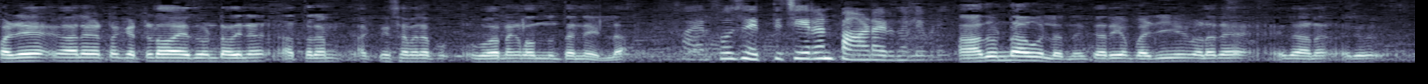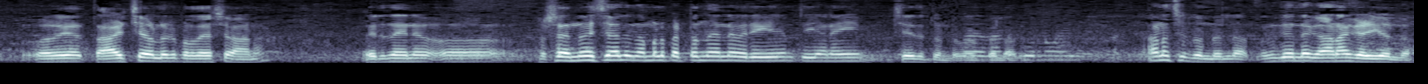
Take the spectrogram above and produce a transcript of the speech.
പഴയ കാലഘട്ട കെട്ടിടമായതുകൊണ്ട് അതിന് അത്തരം അഗ്നിശമന ഉപകരണങ്ങളൊന്നും തന്നെ ഇല്ല. ഫയർഫോഴ്സ് എത്തിച്ചേരാൻ പാടായിരുന്നല്ലേ അതുണ്ടാവുമല്ലോ. നിങ്ങൾക്കറിയാം വഴി വളരെ ഇതാണ് ഒരു വളരെ താഴ്ചയുള്ളൊരു പ്രദേശമാണ്. വരുന്നതിന് പക്ഷെ എന്ന് വെച്ചാൽ നമ്മൾ പെട്ടെന്ന് തന്നെ വരികയും തീയണയും ചെയ്തിട്ടുണ്ട് കുഴപ്പമില്ലാതെ. അണച്ചിട്ടുണ്ടല്ല നിങ്ങൾക്ക് തന്നെ കാണാൻ കഴിയുമല്ലോ?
